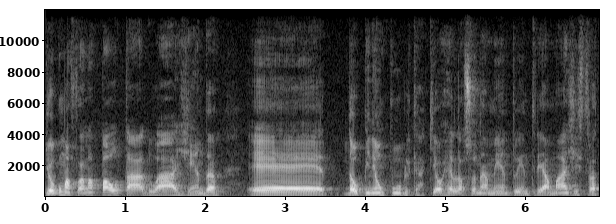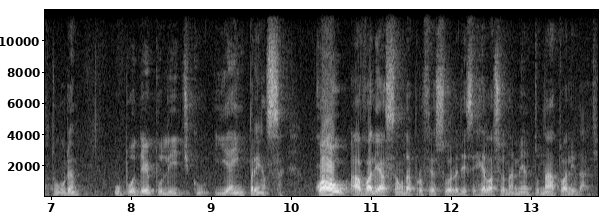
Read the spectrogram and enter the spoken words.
de alguma forma pautado a agenda é, da opinião pública, que é o relacionamento entre a magistratura, o poder político e a imprensa. Qual a avaliação da professora desse relacionamento na atualidade?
